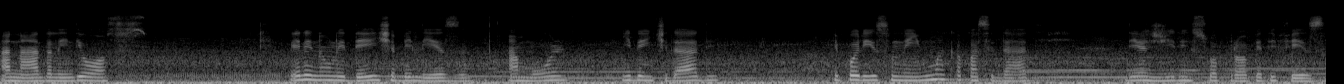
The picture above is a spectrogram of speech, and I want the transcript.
a nada além de ossos. Ele não lhe deixa beleza, amor, identidade e por isso nenhuma capacidade de agir em sua própria defesa.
